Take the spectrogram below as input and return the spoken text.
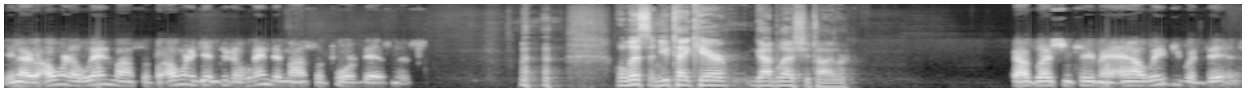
you know, I want to lend my support. I want to get into the lending my support business. well, listen, you take care. God bless you, Tyler. God bless you too, man. And I'll leave you with this.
